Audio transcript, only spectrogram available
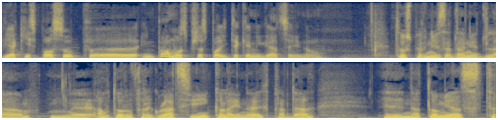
w jaki sposób e, im pomóc przez politykę migracyjną. To już pewnie zadanie dla mm, autorów regulacji kolejnych, prawda? Natomiast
